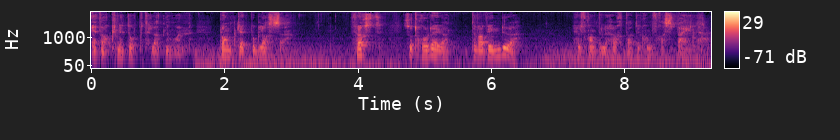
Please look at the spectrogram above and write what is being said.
Jeg våknet opp til at noen banket på glasset. Først så trodde jeg at det var vinduet, helt fram til jeg hørte at det kom fra speilet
